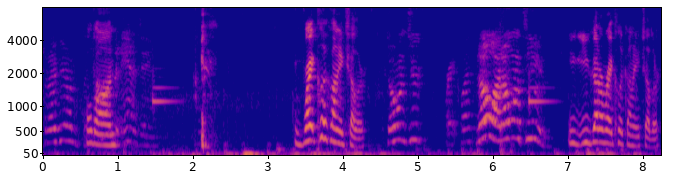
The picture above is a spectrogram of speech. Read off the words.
Can I be on? Hold on. Banana team. Right click on each other. Don't do. Right click. No, I don't want a team. You, you gotta right click on each other.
